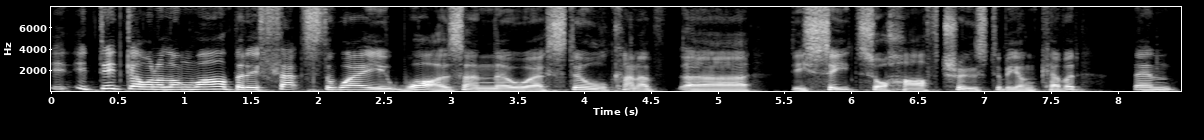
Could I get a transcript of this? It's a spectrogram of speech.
It, it did go on a long while, but if that's the way it was, and there were still kind of uh, deceits or half truths to be uncovered, then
